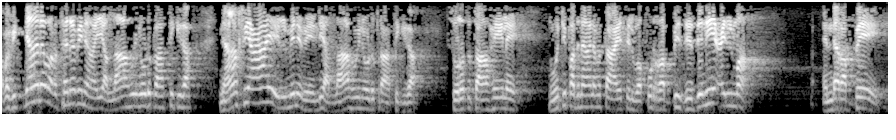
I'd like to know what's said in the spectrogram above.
അപ്പൊ വിജ്ഞാന വർധനവിനായി അള്ളാഹുവിനോട് പ്രാർത്ഥിക്കുക. നാഫിയായ ഇൽമിന് വേണ്ടി അള്ളാഹുവിനോട് പ്രാർത്ഥിക്കുക. സൂറത്ത് താഹയിലെ നൂറ്റി പതിനാലാമത്തെ ആയത്തിൽ വപ്പുർ റബ്ബി ജിദിനി ഇൽമ. എന്റെ റബ്ബേ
